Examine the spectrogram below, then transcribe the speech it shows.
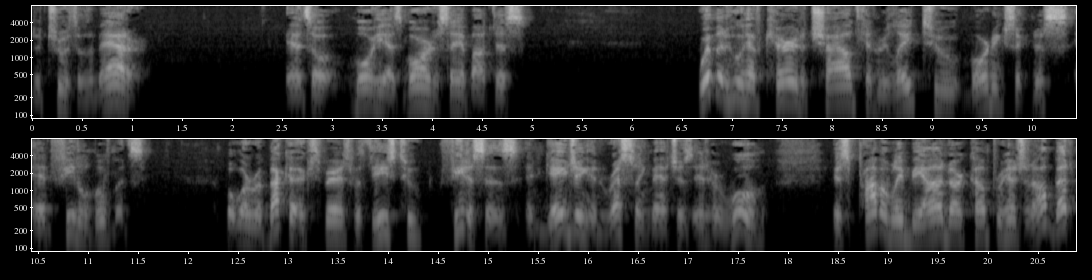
the truth of the matter. And so more he has more to say about this. Women who have carried a child can relate to morning sickness and fetal movements. But what Rebecca experienced with these two fetuses engaging in wrestling matches in her womb is probably beyond our comprehension. I'll bet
